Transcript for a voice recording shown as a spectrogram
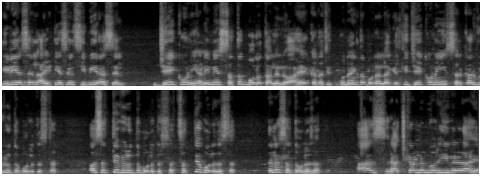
ईडी असेल आय टी असेल सी बी असेल जे कोणी आणि मी सतत बोलत आलेलो आहे कदाचित पुन्हा एकदा बोलायला लागेल की जे कोणी सरकारविरुद्ध बोलत असतात असत्यविरुद्ध बोलत असतात सत्य बोलत असतात त्यांना सतवलं जातं. आज राजकारण्यांवर ही वेळ आहे.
